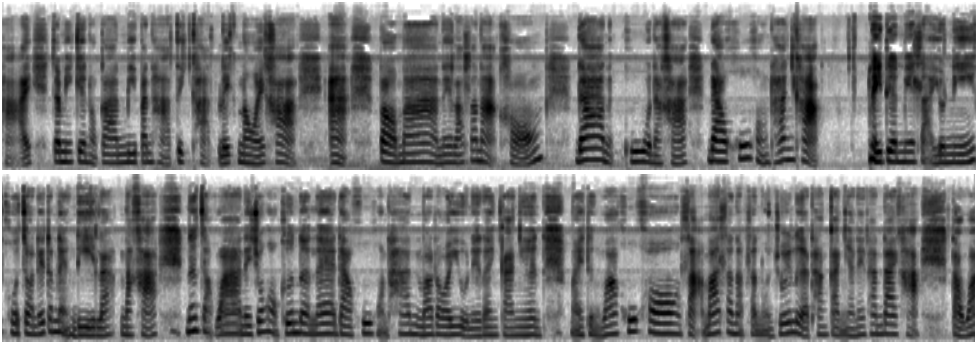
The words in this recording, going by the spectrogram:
ขาย จะมีเกณฑ์ของการมีปัญหาติดขัดเล็กน้อยค่ะอะต่อมาในลักษณะของด้านคู่นะคะ ดาวคู่ของท่านค่ะ ในเดือนเมษายนนี้โคจรได้ตำแหน่งดีแล้วนะคะ เนื่องจากว่าในช่วงของครึ่งเดือนแรกดาวคู่ของท่านมารอยอยู่ในแรงการเงิน หมายถึงว่าคู่ครองสามารถสนับสนุนช่วยเหลือทางการเงินให้ท่านได้ค่ะ แต่ว่า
